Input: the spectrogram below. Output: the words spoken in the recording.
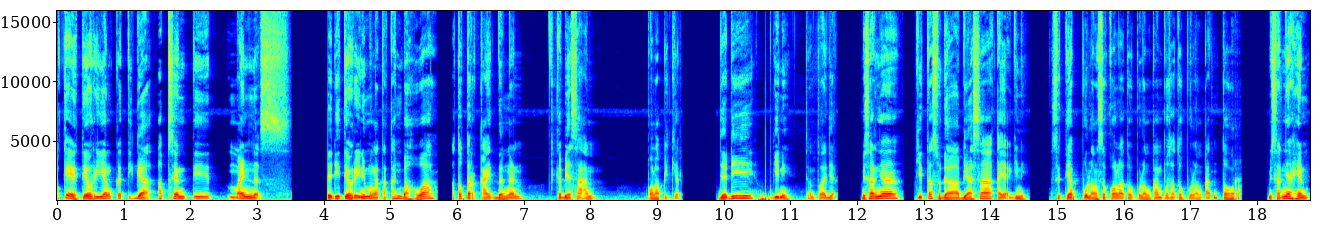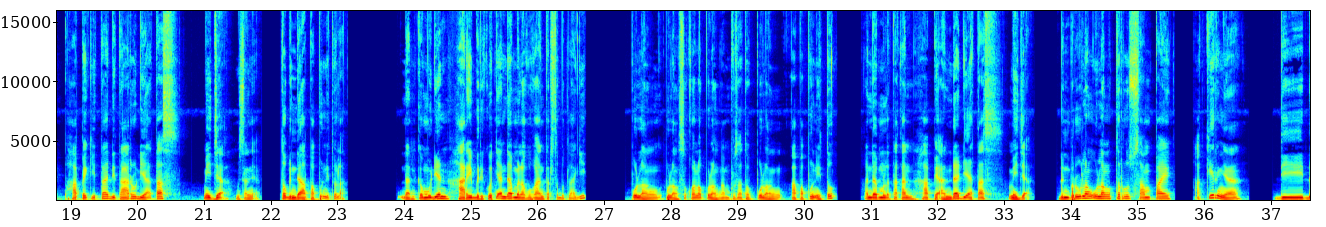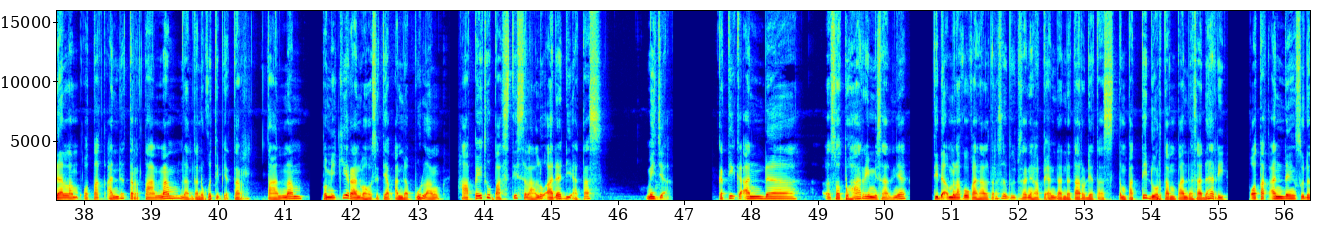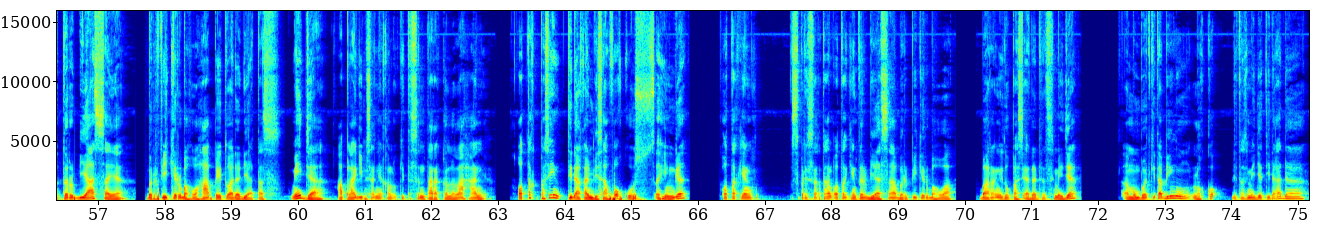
Oke, teori yang ketiga, absentee mindedness. Jadi teori ini mengatakan bahwa atau terkait dengan kebiasaan pola pikir. Jadi gini, contoh aja. Misalnya kita sudah biasa kayak gini. Setiap pulang sekolah atau pulang kampus atau pulang kantor, misalnya hand HP kita ditaruh di atas meja misalnya atau benda apa pun itulah. Dan kemudian hari berikutnya Anda melakukan tersebut lagi, pulang pulang sekolah, pulang kampus atau pulang apa pun itu, Anda meletakkan HP Anda di atas meja dan berulang-ulang terus sampai akhirnya di dalam otak Anda tertanam dalam tanda kutip ya tertanam pemikiran bahwa setiap Anda pulang HP itu pasti selalu ada di atas meja. Ketika Anda eh, suatu hari misalnya tidak melakukan hal tersebut, misalnya HP Anda Anda taruh di atas tempat tidur tanpa Anda sadari, otak Anda yang sudah terbiasa ya berpikir bahwa HP itu ada di atas meja, apalagi misalnya kalau kita sentara kelelahan ya, otak pasti tidak akan bisa fokus sehingga otak yang seperti saya katakan otak yang terbiasa berpikir bahwa barang itu pasti ada di atas meja uh, membuat kita bingung loh kok di atas meja tidak ada?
